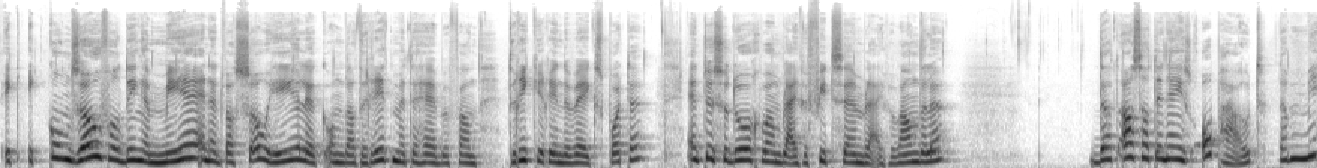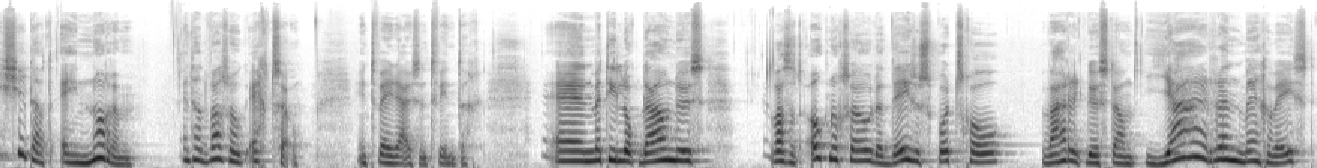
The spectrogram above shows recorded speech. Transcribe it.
Ik, ik kon zoveel dingen meer en het was zo heerlijk om dat ritme te hebben van drie keer in de week sporten. En tussendoor gewoon blijven fietsen en blijven wandelen. Dat als dat ineens ophoudt, dan mis je dat enorm. En dat was ook echt zo in 2020. En met die lockdown dus was het ook nog zo dat deze sportschool waar ik dus dan jaren ben geweest,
